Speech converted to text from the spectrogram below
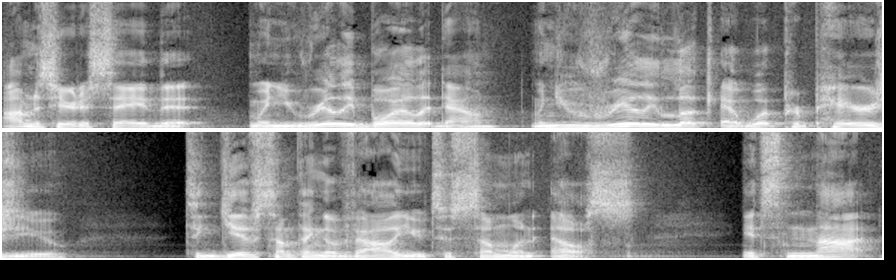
I'm just here to say that when you really boil it down, when you really look at what prepares you to give something of value to someone else, it's not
